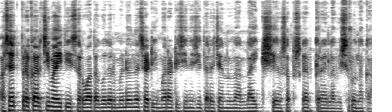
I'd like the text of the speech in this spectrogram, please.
अशाच प्रकारची माहिती सर्वात अगोदर मिळवण्यासाठी मराठी सिनेसितारा चॅनलला लाईक शेअर सबस्क्राईब करायला विसरू नका.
